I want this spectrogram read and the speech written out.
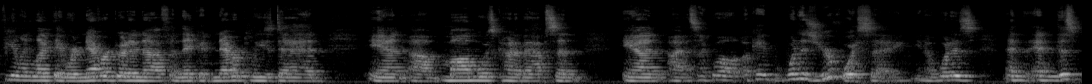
feeling like they were never good enough and they could never please dad, and um, mom was kind of absent. And I was like, well, okay, what does your voice say? You know, what is and and this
